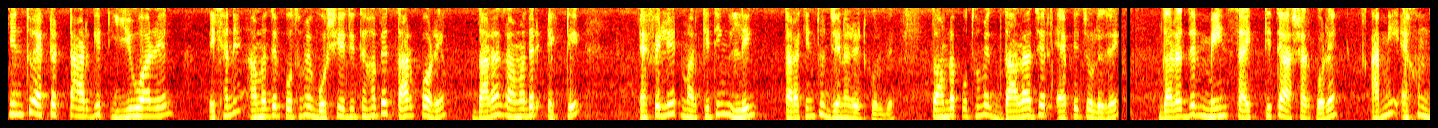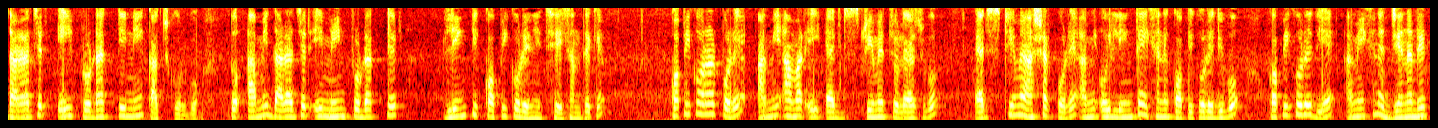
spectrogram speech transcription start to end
কিন্তু একটা টার্গেট ইউআরএল এখানে আমাদের প্রথমে বসিয়ে দিতে হবে, তারপরে দারাজ আমাদের একটি অ্যাফিলিয়েট মার্কেটিং লিঙ্ক তারা কিন্তু জেনারেট করবে। তো আমরা প্রথমে দারাজের অ্যাপে চলে যাই। দারাজের মেইন সাইটটিতে আসার পরে আমি এখন দারাজের এই প্রোডাক্টটি নিয়ে কাজ করব। তো আমি দারাজের এই মেইন প্রোডাক্টের লিঙ্কটি কপি করে নিচ্ছি এখান থেকে। কপি করার পরে আমি আমার এই অ্যাড স্ট্রিমে চলে আসব। অ্যাড স্ট্রিমে আসার পরে আমি ওই লিঙ্কটা এখানে কপি করে দিব। কপি করে দিয়ে আমি এখানে জেনারেট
